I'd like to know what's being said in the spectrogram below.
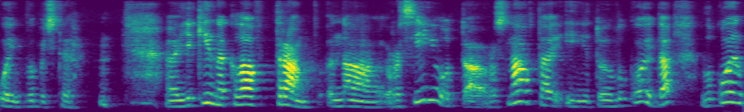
ой, вибачте, які наклав Трамп на Росію та Роснафта і той Лукойл, да, Лукойл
